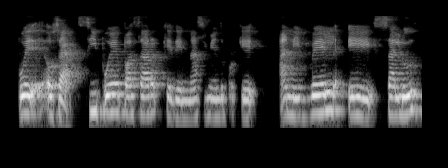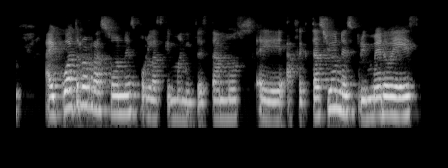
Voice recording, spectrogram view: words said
puede, o sea, sí puede pasar que de nacimiento, porque a nivel eh, salud hay cuatro razones por las que manifestamos eh, afectaciones. Primero es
